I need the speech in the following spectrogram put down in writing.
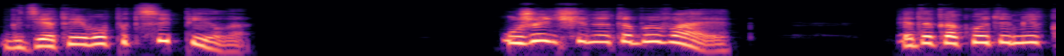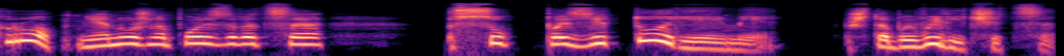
Где ты его подцепила? У женщин это бывает. Это какой-то микроб. Мне нужно пользоваться суппозиториями, чтобы вылечиться.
